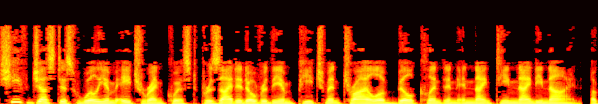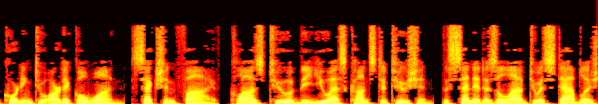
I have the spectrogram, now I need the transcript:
Chief Justice William H. Rehnquist presided over the impeachment trial of Bill Clinton in 1999. According to Article 1, Section 5, Clause 2 of the U.S. Constitution, the Senate is allowed to establish,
